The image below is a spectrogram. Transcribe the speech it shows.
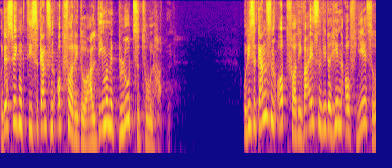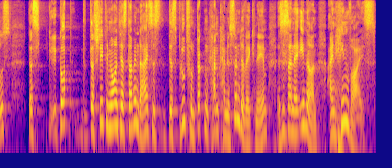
Und deswegen diese ganzen Opferrituale, die immer mit Blut zu tun hatten. Und diese ganzen Opfer, die weisen wieder hin auf Jesus, dass Gott, das steht im Neuen Testament, da heißt es, das Blut von Böcken kann keine Sünde wegnehmen. Es ist ein Erinnern, ein Hinweis.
